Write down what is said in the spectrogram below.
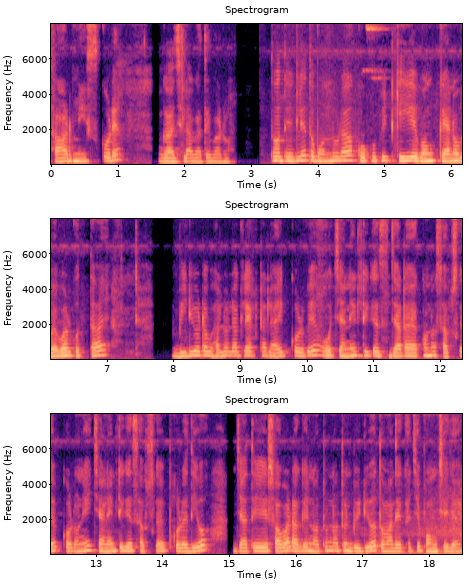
সার মিক্স করে গাছ লাগাতে পারো। তো দেখলে তো বন্ধুরা কোকোপিট কী এবং কেন ব্যবহার করতে হয়? ভিডিওটা ভালো লাগলে একটা লাইক করবে ও চ্যানেলটিকে যারা এখনও সাবস্ক্রাইব করনি চ্যানেলটিকে সাবস্ক্রাইব করে দিও, যাতে সবার আগে নতুন নতুন ভিডিও তোমাদের কাছে পৌঁছে যায়।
